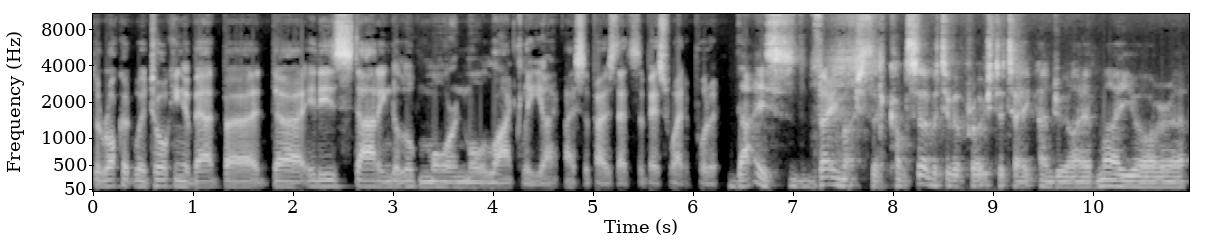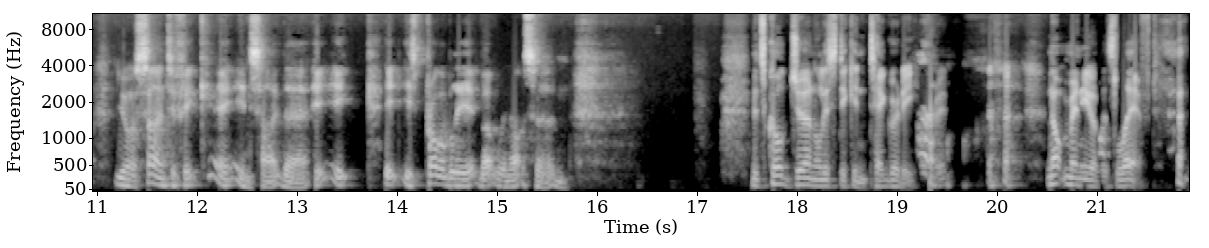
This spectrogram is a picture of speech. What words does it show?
the rocket we're talking about, but uh, it is starting to look more and more likely. I, I, suppose that's the best way to put it. That is very much the conservative approach to take, Andrew. I admire your uh, your scientific uh, insight there. It, it, it is probably it, but we're not certain. It's called journalistic integrity. Right? Not many of us left.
